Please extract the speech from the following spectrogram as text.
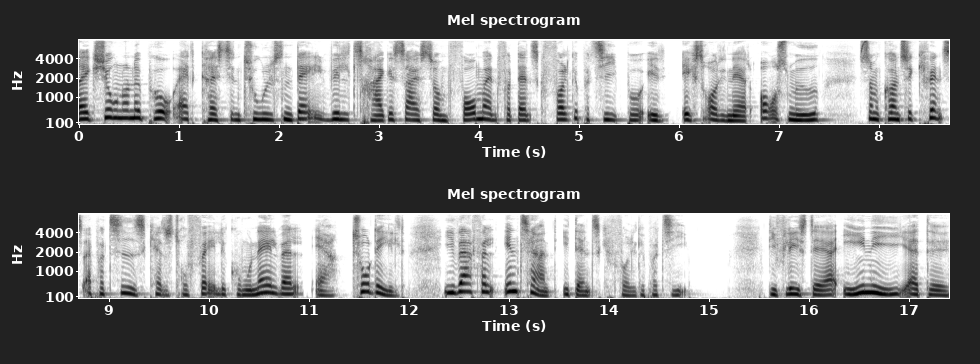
Reaktionerne på, at Christian Thulesen Dahl vil trække sig som formand for Dansk Folkeparti på et ekstraordinært årsmøde som konsekvens af partiets katastrofale kommunalvalg, er todelt, i hvert fald internt i Dansk Folkeparti. De fleste er enige i, at øh,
